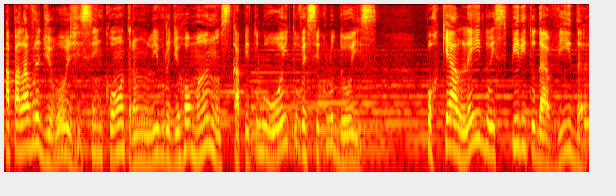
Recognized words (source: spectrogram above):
A palavra de hoje se encontra no livro de Romanos, capítulo 8, versículo 2. Porque a lei do Espírito da vida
